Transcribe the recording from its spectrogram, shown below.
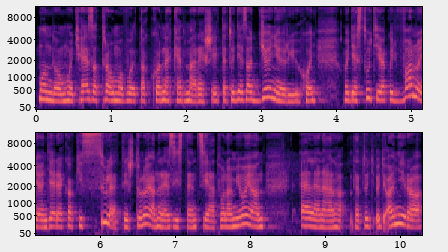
Mondom, hogy ha ez a trauma volt, akkor neked már esély. Tehát, hogy ez a gyönyörű, hogy, hogy ezt úgy hívják, hogy van olyan gyerek, aki születéstől olyan rezisztenciát, valami olyan ellenáll, tehát hogy, hogy annyira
